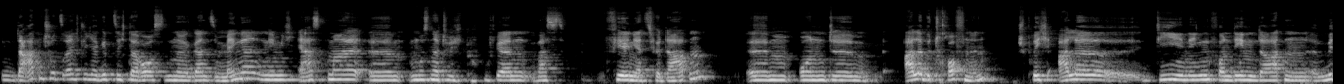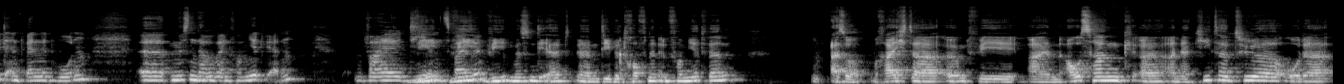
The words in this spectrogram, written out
Datenschutzrechtlich ergibt sich daraus eine ganze Menge, nämlich erstmal äh, muss natürlich geguckt werden, was fehlen jetzt für Daten ähm, und ähm, alle Betroffenen, sprich alle diejenigen, von denen Daten äh, mitentwendet wurden, äh, müssen darüber informiert werden, weil die wie, im Zweifel wie, wie müssen die, äh, die Betroffenen informiert werden? Also reicht da irgendwie ein Aushang äh, an der Kita-Tür oder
